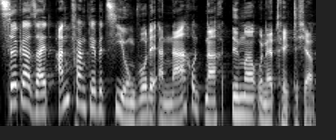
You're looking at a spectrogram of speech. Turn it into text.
Circa seit Anfang der Beziehung wurde er nach und nach immer unerträglicher.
